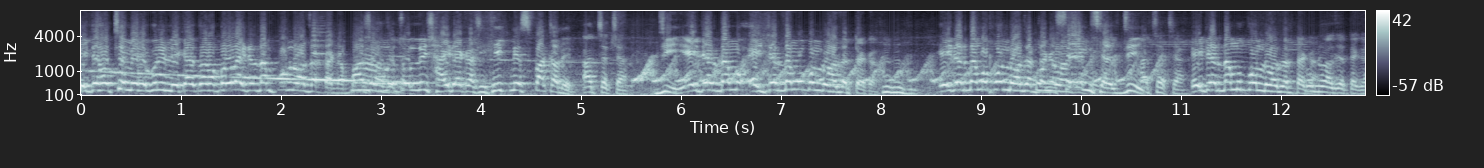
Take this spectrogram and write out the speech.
এইটা হচ্ছে মেহগুনি লেকার করা পাল্লা এটার দাম পনেরো হাজার টাকা। পাঁচশো 15,000 উনচল্লিশ ষাট একাশি থিকনেস পাকাদের আচ্ছা আচ্ছা। জি এইটার দাম এইটার দামও পনেরো হাজার টাকা। এইটার দামও পনেরো হাজার টাকা 15,000 সেম সাইজ জি। আচ্ছা, আচ্ছা। এইটার দামও পনেরো হাজার টাকা। পনেরো হাজার টাকা।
